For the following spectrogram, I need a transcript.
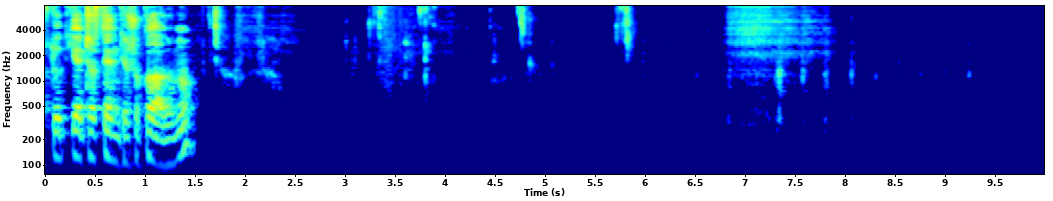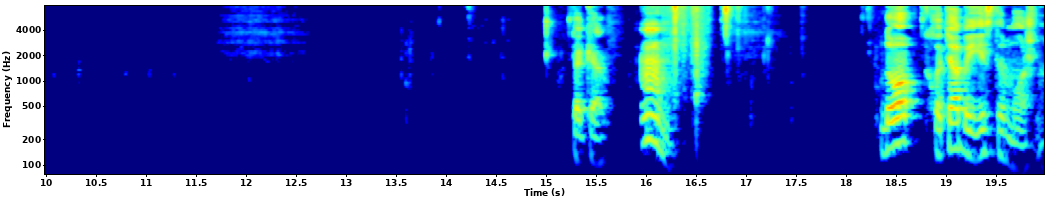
Ось тут є частинки шоколаду, ну. таке. Ну, хоча б їсти можна.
